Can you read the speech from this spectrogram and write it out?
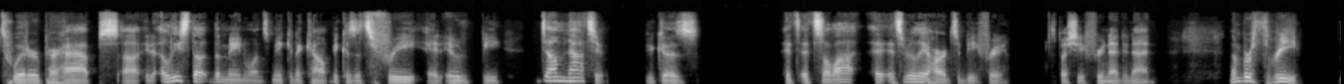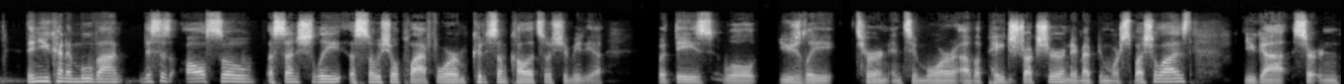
Twitter, perhaps, uh, at least the, the main ones. Make an account because it's free. It, it would be dumb not to because it's it's a lot. It's really hard to beat free, especially free ninety nine. Number three, then you kind of move on. This is also essentially a social platform. Could some call it social media, but these will usually turn into more of a page structure, and they might be more specialized. You got certain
